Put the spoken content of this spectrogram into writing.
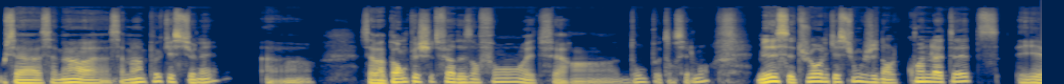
où, ça m'a un peu questionné. ça m'a pas empêché de faire des enfants et de faire un don potentiellement, mais c'est toujours une question que j'ai dans le coin de la tête et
